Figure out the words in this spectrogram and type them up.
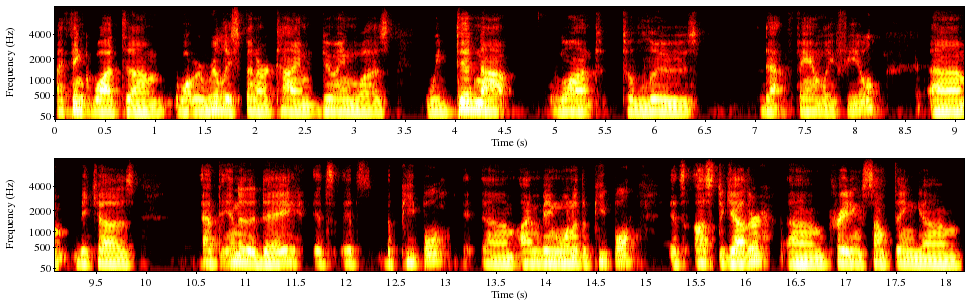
I think what um, what we really spent our time doing was we did not want to lose that family feel um, because at the end of the day, it's it's the people. Um, I'm being one of the people. It's us together, um, creating something, um,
